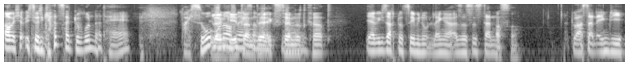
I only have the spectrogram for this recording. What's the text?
Aber ich habe mich so die ganze Zeit gewundert, hä? War ich so Wie lange geht dann der Extended Cut? Ja, wie gesagt, nur zehn Minuten länger. Also es ist dann. Ach so. Du hast dann irgendwie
